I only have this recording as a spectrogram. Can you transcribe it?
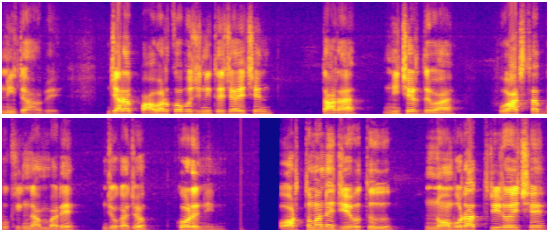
নিতে হবে। যারা পাওয়ার কবজ নিতে চাইছেন, তারা নিচের দেওয়া হোয়াটসঅ্যাপ বুকিং নাম্বারে যোগাযোগ করে নিন। বর্তমানে যেহেতু নবরাত্রি রয়েছে,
